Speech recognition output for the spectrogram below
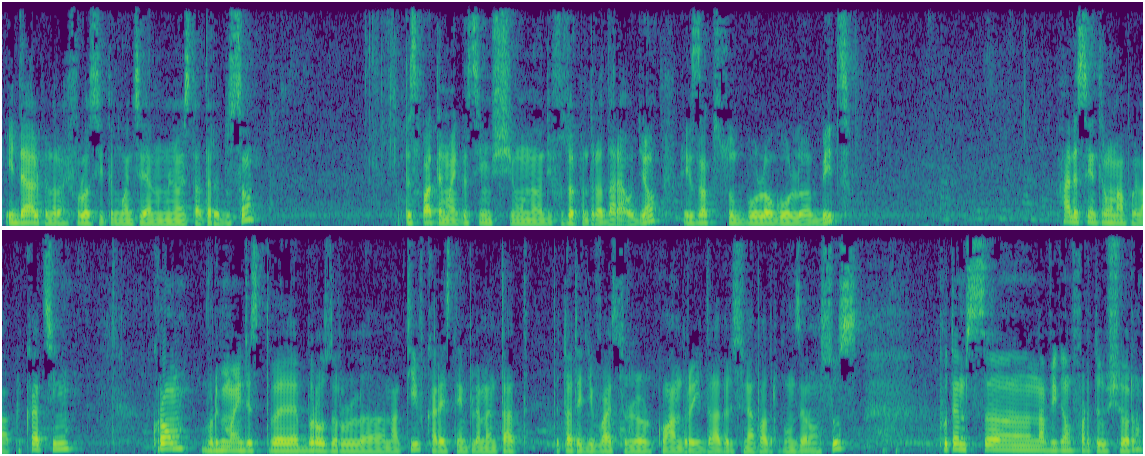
ideal pentru a fi folosit în condiții de luminositate redusă. Pe spate mai găsim și un uh, difuzor pentru rădare audio, exact sub logo-ul Beats. Haideți să intrăm înapoi la aplicații. Chrome, vorbim aici despre browserul uh, nativ care este implementat pe toate device-urile cu Android de la versiunea 4.0 în sus. Putem să navigăm foarte ușor,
